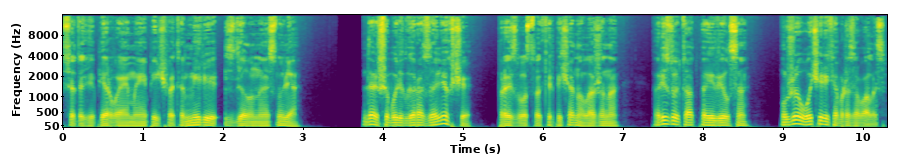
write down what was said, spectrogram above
все-таки первая моя печь в этом мире, сделанная с нуля. Дальше будет гораздо легче. Производство кирпича налажено. Результат появился. Уже очередь образовалась.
